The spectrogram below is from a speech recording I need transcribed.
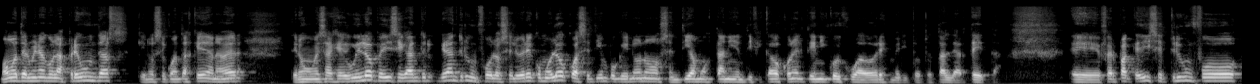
Vamos a terminar con las preguntas, que no sé cuántas quedan, a ver. Tenemos un mensaje de Will López, dice, gran triunfo, lo celebré como loco, hace tiempo que no nos sentíamos tan identificados con el técnico y jugadores, mérito total de Arteta. Eh, que dice, triunfo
